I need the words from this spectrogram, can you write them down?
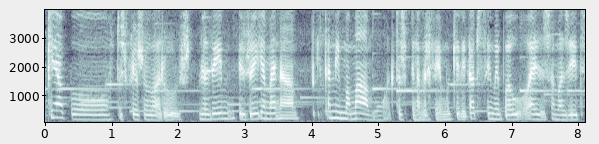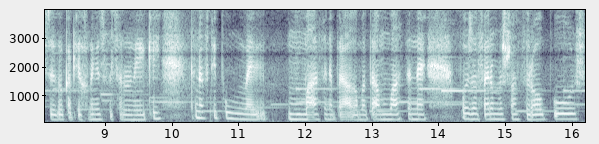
και από τους πιο σοβαρούς. Δηλαδή η ζωή για μένα ήταν η μαμά μου εκτός από την αδερφή μου και ειδικά από τη στιγμή που έζησα μαζί της εδώ κάποια χρόνια στη Θεσσαλονίκη ήταν αυτή που με, μου μάθαινε πράγματα, μου μάθαινε πώς να φέρομαι στους ανθρώπους,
